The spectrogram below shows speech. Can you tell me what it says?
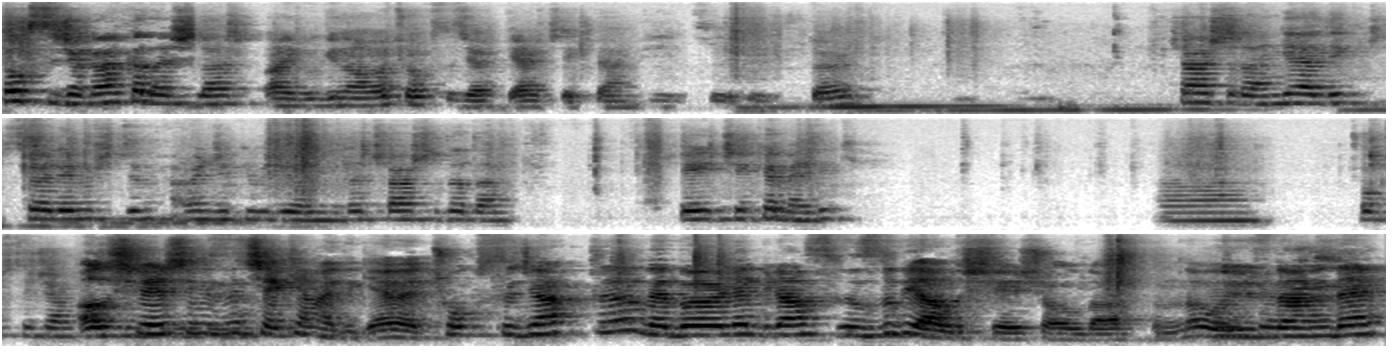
Çok sıcak arkadaşlar. Ay bugün hava çok sıcak gerçekten. 1, 2, 3, 4. Çarşıdan geldik. Söylemiştim. Önceki videomda çarşıda da şeyi çekemedik. Aa, çok sıcak. Alışverişimizi çekemedik. Evet çok sıcaktı ve böyle biraz hızlı bir alışveriş oldu aslında. O Evet, yüzden de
